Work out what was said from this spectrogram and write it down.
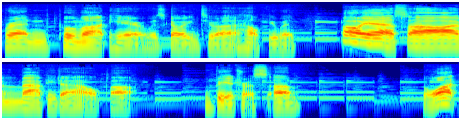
friend Pumat here was going to uh, help you with. Oh yes, uh, I'm happy to help, uh, Beatrice. Um, what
